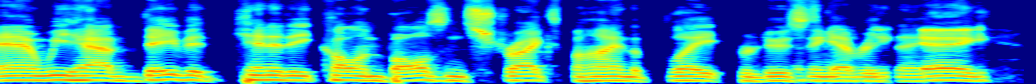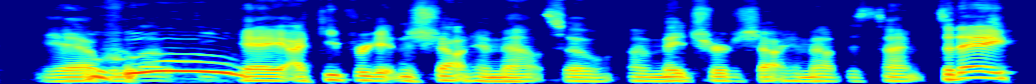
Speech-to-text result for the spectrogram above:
And we have David Kennedy calling balls and strikes behind the plate, producing everything. DK. Yeah, we love DK. I keep forgetting to shout him out, so I made sure to shout him out this time. Today,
